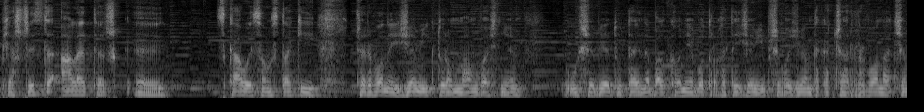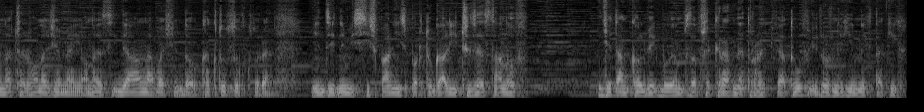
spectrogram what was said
piaszczyste, ale też y, skały są z takiej czerwonej ziemi, którą mam właśnie u siebie tutaj na balkonie, bo trochę tej ziemi przywoziłem, taka czerwona, ciemna czerwona ziemia i ona jest idealna właśnie do kaktusów, które między innymi z Hiszpanii, z Portugalii czy ze Stanów gdzie tamkolwiek byłem, zawsze kradnę trochę kwiatów i różnych innych takich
